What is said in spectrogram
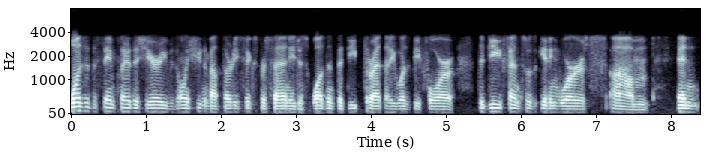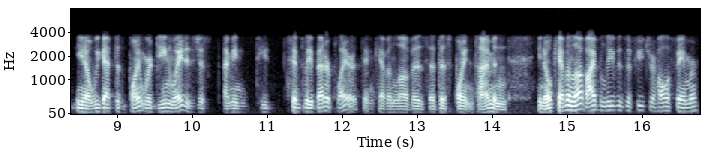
wasn't the same player this year. He was only shooting about 36%. He just wasn't the deep threat that he was before. The defense was getting worse. Um, and, you know, we got to the point where Dean Wade is just, I mean, he's simply a better player than Kevin Love is at this point in time. And, you know, Kevin Love, I believe, is a future Hall of Famer.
